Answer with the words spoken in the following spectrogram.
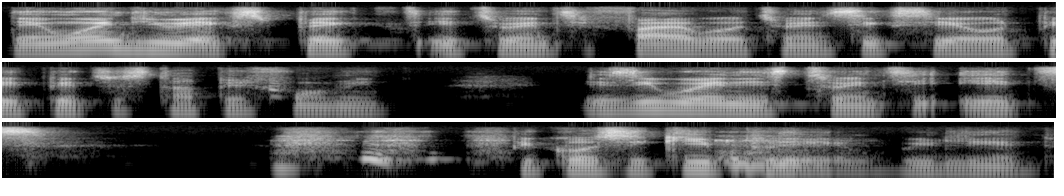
Then when do you expect a 25 or 26 year old Pepe to start performing? Is it when he's 28? because he keep playing Willian.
